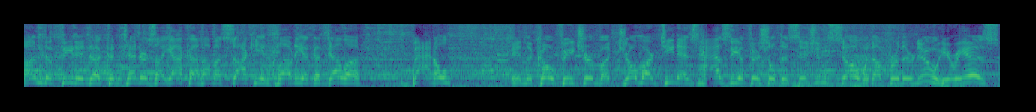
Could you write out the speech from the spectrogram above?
undefeated uh, contenders, Ayaka Hamasaki and Claudia Gadelha, battle in the co-feature. But Joe Martinez has the official decision. So, without further ado, here he is.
